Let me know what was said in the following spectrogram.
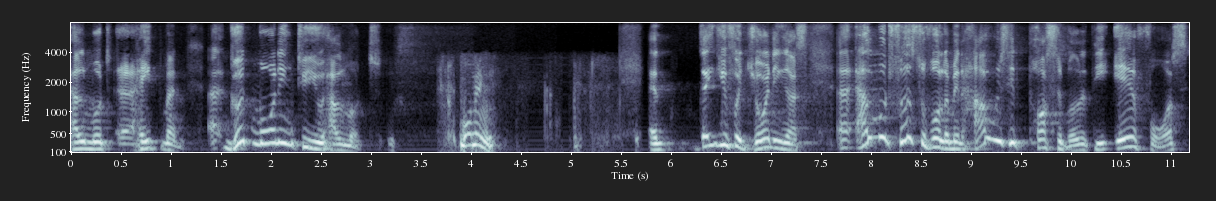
Helmoed uh, Heitman. Uh, good morning to you, Helmoed. Morning. And thank you for joining us. Uh, Helmoed, first of all, I mean, how is it possible that the Air Force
